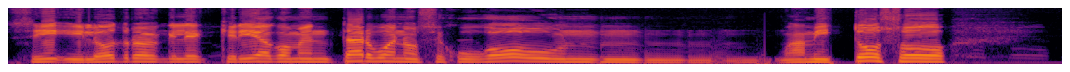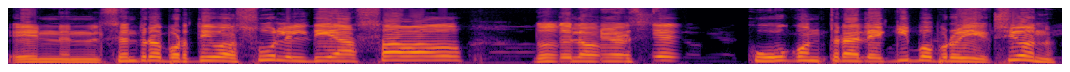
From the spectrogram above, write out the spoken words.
Sí, y lo otro que les quería comentar, bueno, se jugó un amistoso en, el Centro Deportivo Azul el día sábado, donde la universidad jugó contra el equipo Proyección,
